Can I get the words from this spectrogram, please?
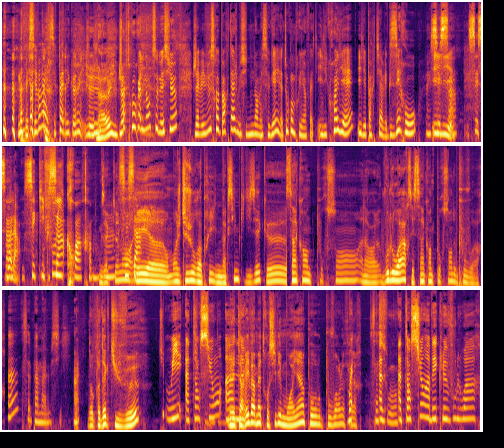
non mais c'est vrai, c'est pas des conneries. Je, je, Bah oui. je retrouverai le nom de ce monsieur. J'avais vu ce reportage, je me suis dit non mais ce gars il a tout compris en fait. Il y croyait, il est parti avec zéro. et C'est il y ça. Est. C'est ça. Voilà. C'est qu'il faut Ça- y croire. Exactement. Ça. Et euh, moi, j'ai toujours appris une maxime qui disait que 50%, alors vouloir, c'est 50% de pouvoir. Hein, c'est pas mal aussi. Ouais. Donc dès que tu veux, Oui, attention à mais tu arrives à mettre aussi les moyens pour pouvoir le Ouais. Ça. Attention avec le vouloir,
